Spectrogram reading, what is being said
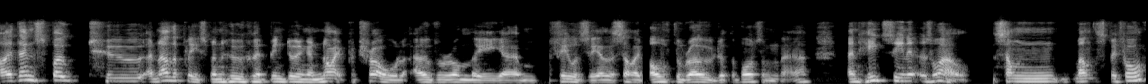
I then spoke to another policeman who had been doing a night patrol over on the um, fields, the other side of the road at the bottom there, and he'd seen it as well some months before.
